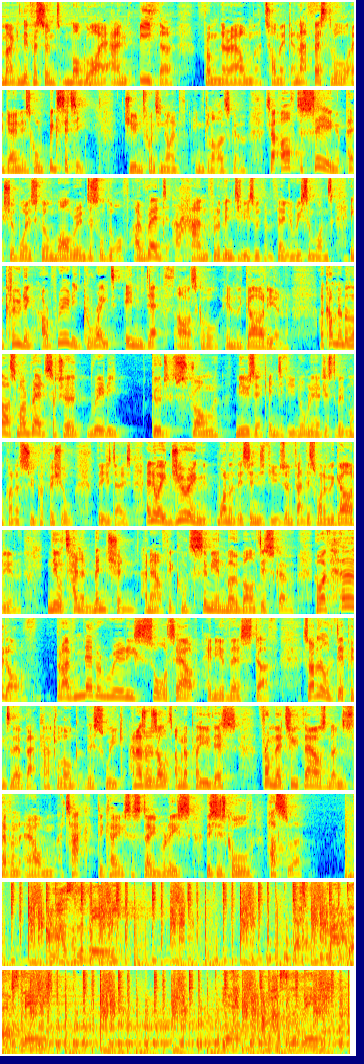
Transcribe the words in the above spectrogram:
The magnificent Mogwai and Ether from their album Atomic. And that festival, again, is called Big City. June 29th in Glasgow. So, after seeing Pet Shop Boys film while we were in Dusseldorf, I read a handful of interviews with them, fairly recent ones, including a really great in depth article in The Guardian. I can't remember the last time I read such a really good, strong music interview. Normally they're just a bit more kind of superficial these days. Anyway, during one of these interviews, in fact, this one in The Guardian, Neil Tennant mentioned an outfit called Simian Mobile Disco, who I've heard of, but I've never really sought out any of their stuff. So I had a little dip into their back catalogue this week, and as a result, I'm going to play you this from their 2007 album Attack, Decay, Sustain, Release. This is called Hustler. I'm a hustler, baby. Yeah, I'm a hustler, baby.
